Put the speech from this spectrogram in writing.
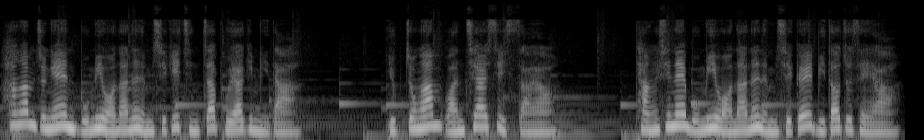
항암 중엔 몸이 원하는 음식이 진짜 보약입니다. 육종암 완치할 수 있어요. 당신의 몸이 원하는 음식을 믿어주세요.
